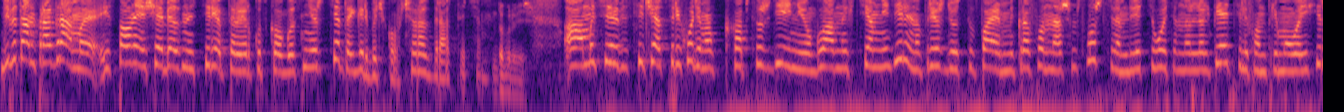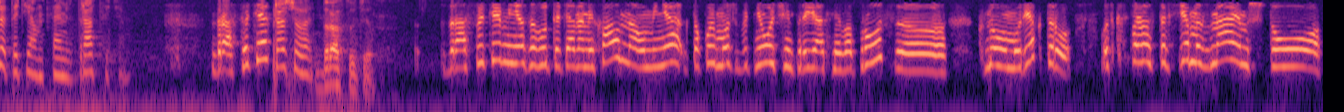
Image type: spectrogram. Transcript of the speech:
дебютант программы, исполняющий обязанности ректора Иркутского госуниверситета Игорь Бычков. Еще раз здравствуйте. Добрый вечер. А мы сейчас переходим к обсуждению главных тем недели, но прежде уступаем микрофон нашим слушателям. 208-005, телефон прямого эфира. Татьяна с нами. Здравствуйте. Здравствуйте. Прошу вас. Здравствуйте. Здравствуйте, меня зовут Татьяна Михайловна. У меня такой, может быть, не очень приятный вопрос э, к новому ректору. Вот, скажите, пожалуйста, все мы знаем, что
